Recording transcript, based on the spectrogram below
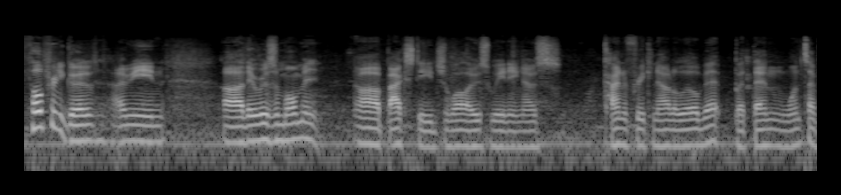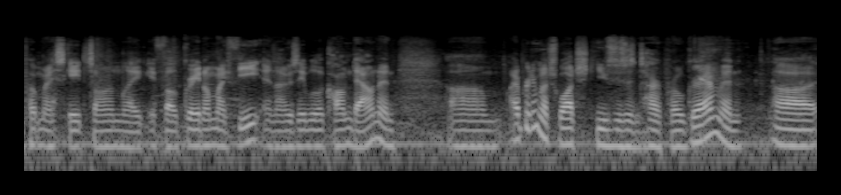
felt pretty good. I mean, uh, there was a moment uh, backstage while I was waiting. I was kind of freaking out a little bit, but then once I put my skates on, like it felt great on my feet, and I was able to calm down. And um, I pretty much watched Yuzu's entire program, and uh,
